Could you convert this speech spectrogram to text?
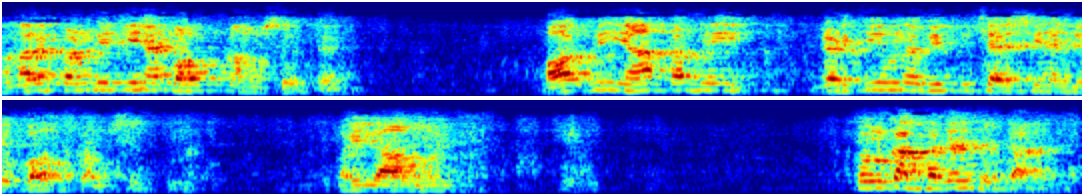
हमारे पंडित जी हैं, बहुत कम सोते हैं। और भी यहाँ पर भी लड़कियों में भी कुछ ऐसी हैं जो बहुत कम सीखती है। महिलाओं में तो उनका भजन होता है।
